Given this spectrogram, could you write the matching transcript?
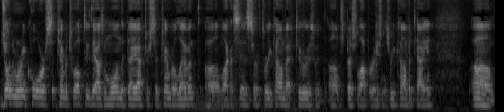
joined the Marine Corps September 12, 2001, the day after September 11th. Um, like I said, served three combat tours with um, Special Operations Recon Battalion. Um,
